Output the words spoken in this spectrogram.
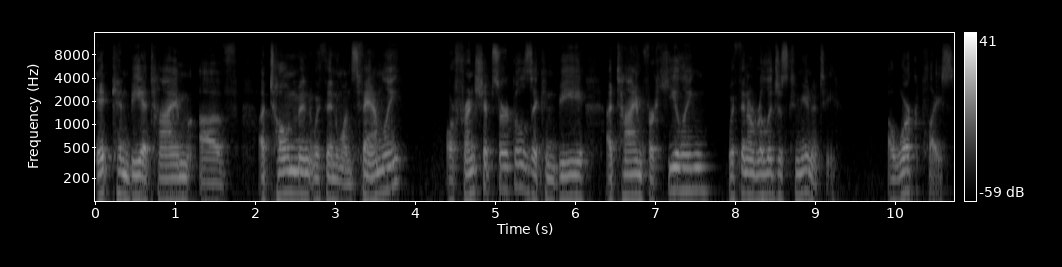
It can be a time of atonement within one's family or friendship circles. It can be a time for healing within a religious community, a workplace,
